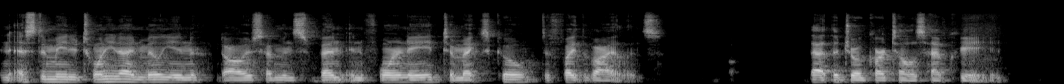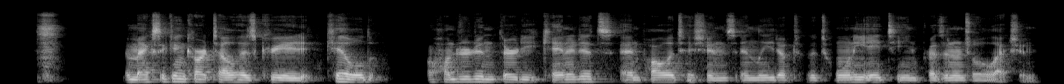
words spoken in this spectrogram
An estimated $29 million have been spent in foreign aid to Mexico to fight the violence that the drug cartels have created. The Mexican cartel has created killed 130 candidates and politicians in lead up to the 2018 presidential election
